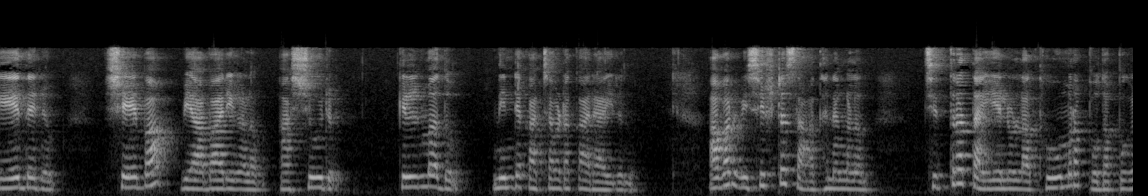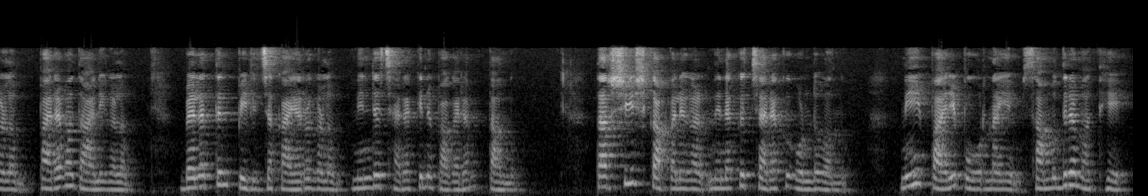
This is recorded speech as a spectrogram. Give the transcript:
ഏതനും ഷേബ വ്യാപാരികളും അശൂരും കിൽമതും നിന്റെ കച്ചവടക്കാരായിരുന്നു. അവർ വിശിഷ്ട സാധനങ്ങളും ചിത്രത്തയ്യലുള്ള ധൂമ്ര പുതപ്പുകളും പരവതാനികളും ബലത്തിൽ പിരിച്ച കയറുകളും നിന്റെ ചരക്കിന് പകരം തന്നു. തർഷീഷ് കപ്പലുകൾ നിനക്ക് ചരക്ക് കൊണ്ടുവന്നു. നീ പരിപൂർണയും സമുദ്രമധ്യേ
